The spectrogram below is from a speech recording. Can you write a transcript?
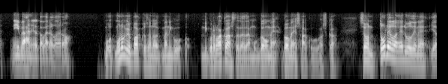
Et niin vähän niillä kaverilla on eroa. Mutta mun on kyllä pakko sanoa, että mä niinku, niinku rakastan tätä mun Gome, Gomez-hakua, koska se on todella edullinen ja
